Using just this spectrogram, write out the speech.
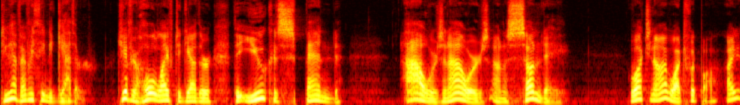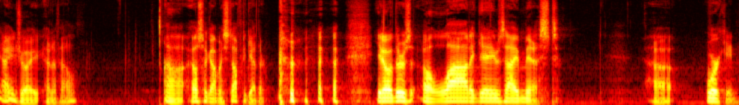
do you have everything together? Do you have your whole life together that you could spend hours and hours on a Sunday watching? I watch football. I, I enjoy NFL. Uh, I also got my stuff together. you know, there's a lot of games I missed uh, working,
